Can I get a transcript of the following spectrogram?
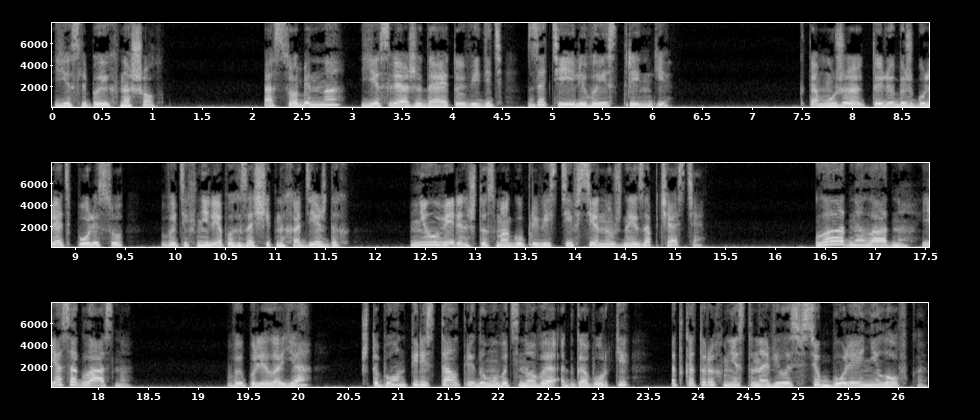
если бы их нашел. Особенно, если ожидает увидеть затейливые стринги. К тому же ты любишь гулять по лесу в этих нелепых защитных одеждах. Не уверен, что смогу привезти все нужные запчасти. Ладно, ладно, я согласна. Выпалила я, чтобы он перестал придумывать новые отговорки, от которых мне становилось все более неловко.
